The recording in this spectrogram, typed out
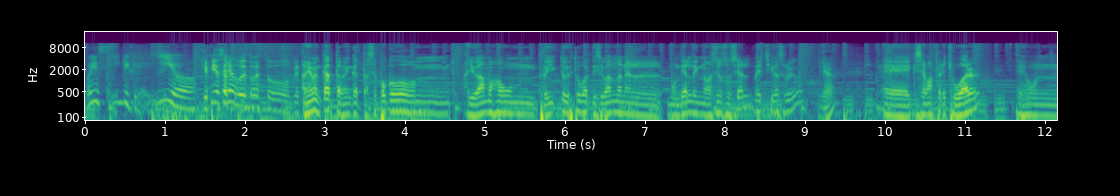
oye, sí, que creído. ¿Qué piensas Pero- tú de todo esto? A mí me encanta, me encanta. Hace poco mm, ayudamos a un proyecto que estuvo participando en el Mundial de Innovación Social de Chivas Río, ¿Ya? eh, que se llama Freshwater. Es un,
